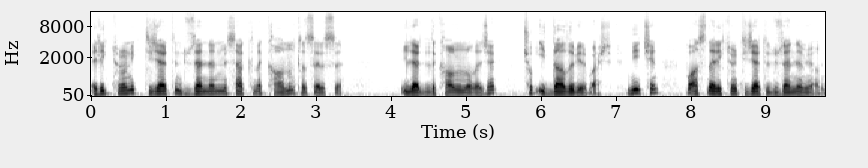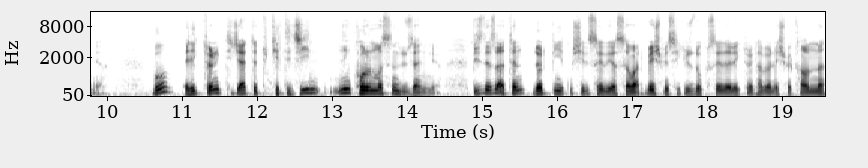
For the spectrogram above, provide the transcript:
Elektronik ticaretin düzenlenmesi hakkında kanun tasarısı ileride de kanun olacak. Çok iddialı bir başlık. Niçin? Bu aslında elektronik ticareti düzenlemiyor anlayan. Bu elektronik ticarette tüketicinin korunmasını düzenliyor. Bizde zaten 4077 sayılı yasa var. 5809 sayılı elektronik haberleşme kanununa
